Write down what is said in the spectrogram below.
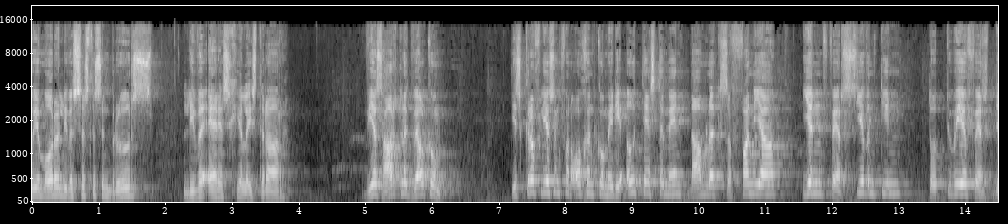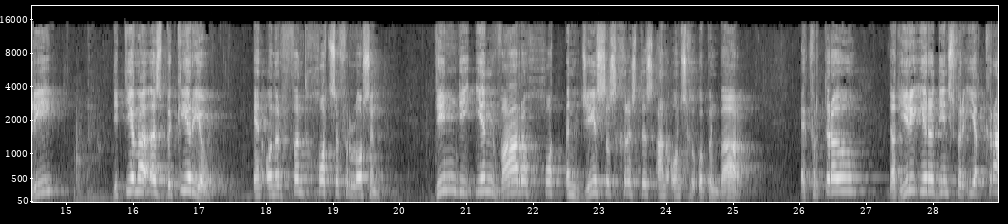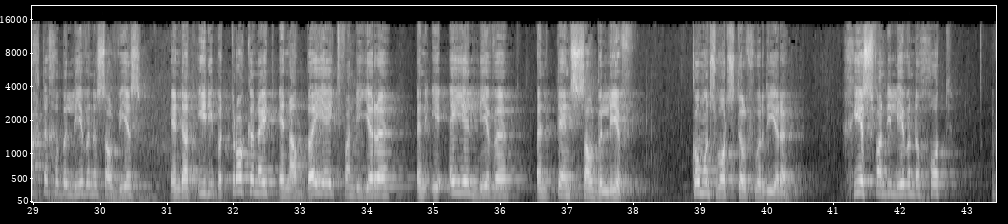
Goeiemôre liewe susters en broers, liewe RSG luisteraar. Wees hartlik welkom. Die skriflesing vanoggend kom uit die Ou Testament, naamlik Sefanja 1 vers 17 tot 2 vers 3. Die tema is bekeer jou en ondervind God se verlossing. Dien die een ware God in Jesus Christus aan ons geopenbaar. Ek vertrou dat hierdie erediens vir u 'n kragtige belewenis sal wees en dat u die betrokkenheid en nabyheid van die Here in u eie lewe intens sal beleef. Kom ons word stil voor die Here. Gees van die lewende God,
